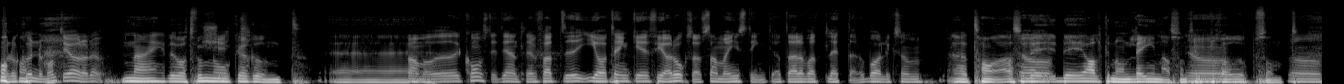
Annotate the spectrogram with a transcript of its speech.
Men då kunde man inte göra det. Nej, du var tvungen att Shit. åka runt. Eh, Fan vad konstigt egentligen. För att eh, jag tänker, för jag hade också haft samma instinkt, att det hade varit lättare att bara liksom... eh, ta, alltså Ja. det, det är alltid någon lina som typ Ja. drar upp sånt. Ja.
